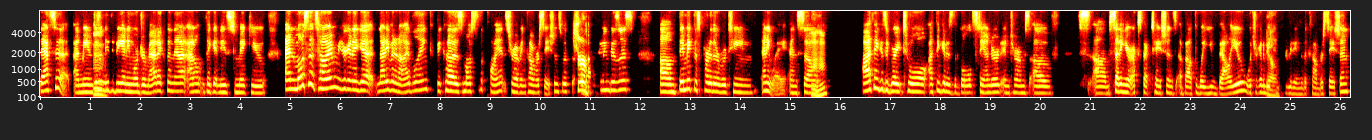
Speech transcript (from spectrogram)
That's it. I mean, it doesn't mm. need to be any more dramatic than that. I don't think it needs to make you and most of the time you're going to get not even an eye blink because most of the clients you're having conversations with sure. doing business um, they make this part of their routine anyway and so mm-hmm. i think it's a great tool i think it is the gold standard in terms of um, setting your expectations about the way you value what you're going to be yeah. contributing to the conversation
